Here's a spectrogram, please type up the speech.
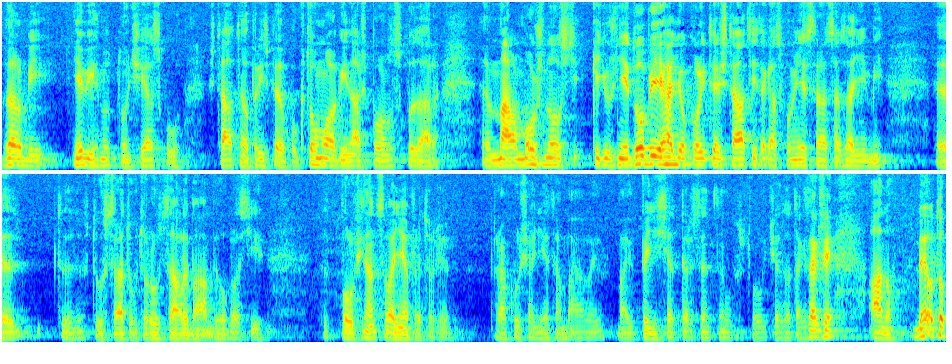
veľmi nevyhnutnú čiastku štátneho príspevku k tomu, aby náš polnospodár mal možnosť, keď už nedobiehať okolité štáty, tak aspoň nestrácať za nimi e, tú stratu, ktorú stále máme v oblasti spolufinancovania, pretože Rakúšania tam majú, majú 50% spolučasť a tak. Takže áno, o to,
